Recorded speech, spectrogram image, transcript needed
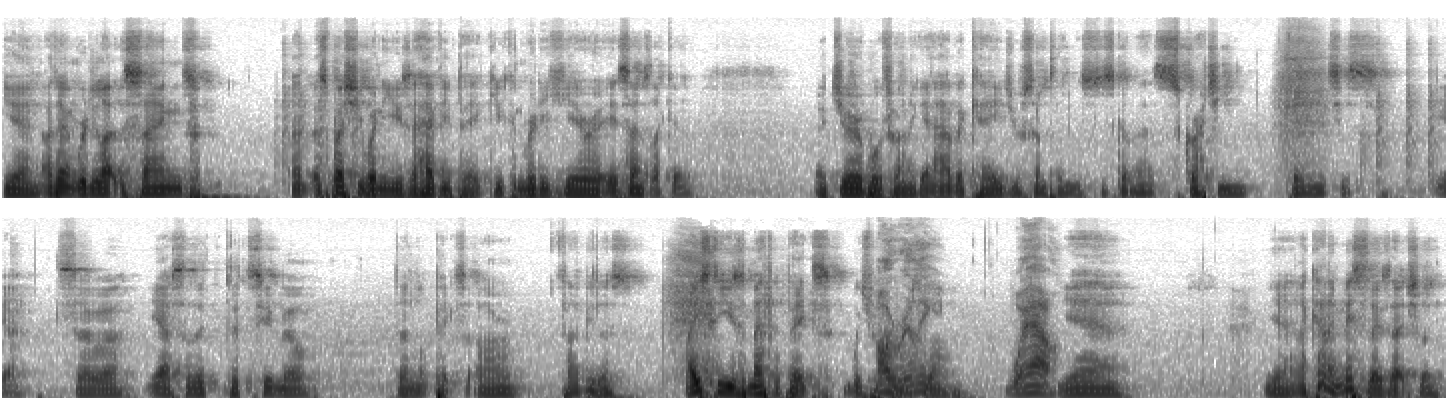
yeah, I don't really like the sound, uh, especially when you use a heavy pick. You can really hear it. It sounds like a a gerbil trying to get out of a cage or something. It's just got that scratching thing. It's just yeah. So uh, yeah, so the the two mil Dunlop picks are fabulous. I used to use metal picks, which Oh, really? well. wow. Yeah, yeah. I kind of miss those actually.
